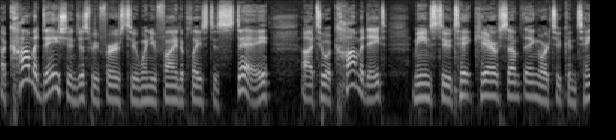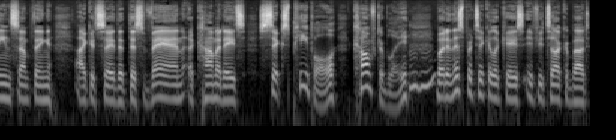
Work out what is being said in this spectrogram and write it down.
Accommodation just refers to when you find a place to stay. Uh, to accommodate means to take care of something or to contain something. I could say that this van accommodates six people comfortably. Mm -hmm. But in this particular case, if you talk about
